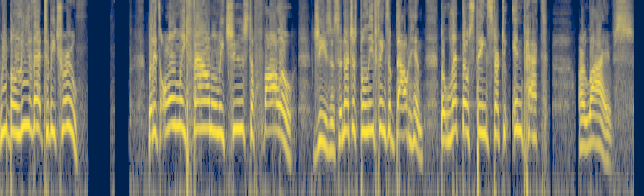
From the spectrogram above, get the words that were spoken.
We believe that to be true. But it's only found when we choose to follow Jesus and not just believe things about him, but let those things start to impact our lives.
